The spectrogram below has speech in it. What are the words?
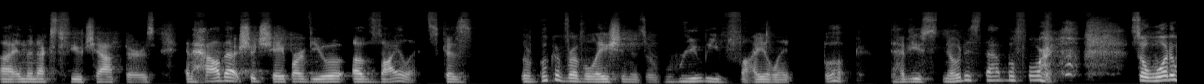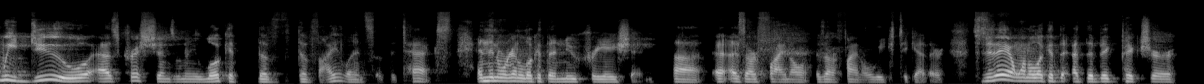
uh, in the next few chapters and how that should shape our view of violence because the book of revelation is a really violent book. Have you noticed that before? So what do we do as christians when we look at the, the violence of the text? And then we're going to look at the new creation uh, as our final as our final week together. So today i want to look at the, at the big picture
